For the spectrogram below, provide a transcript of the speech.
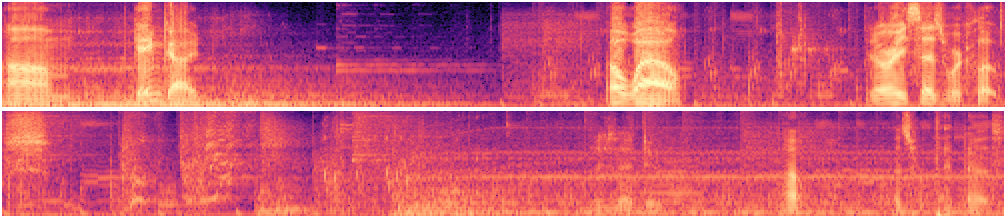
um, game guide. Oh wow. It already says we're close. What does that do? Oh, that's what that does.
